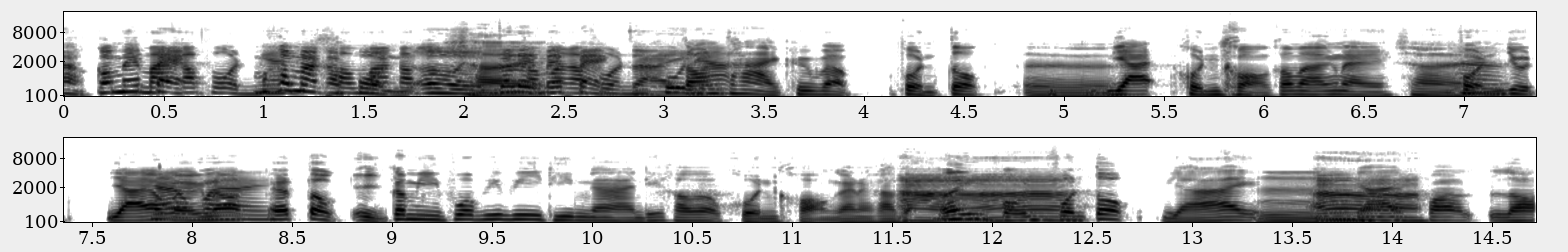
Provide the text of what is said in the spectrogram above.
อะก็ไม่แปลกมากับฝนไงมันก็มากับฝนเขามากับเออฝนใช่ก็เลยไม่แปลกใจเขามากับฝนตอนถ่ายคือแบบฝนตกเออย้ายขนของเข้ามาข้างในใช่ฝนหยุดย้ายออกไปข้างนอกย้ายออกไปแล้วตกอีกก็มีพวกพี่ๆทีมงานที่เขาแบบขนของกันนะครับแบบอ่าเอ้ยฝนฝนตกย้ายอืมอ่าย้ายพอรอ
